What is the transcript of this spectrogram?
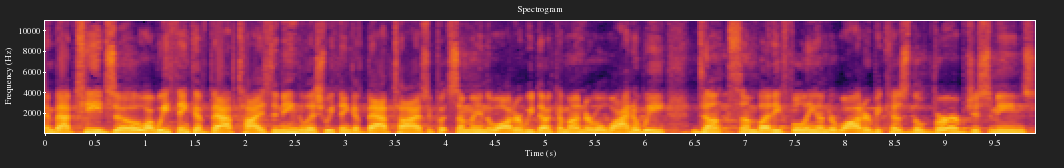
And baptizo, while we think of baptized in English, we think of baptized, we put somebody in the water, we dunk them under. Well, why do we dunk somebody fully underwater? Because the verb just means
